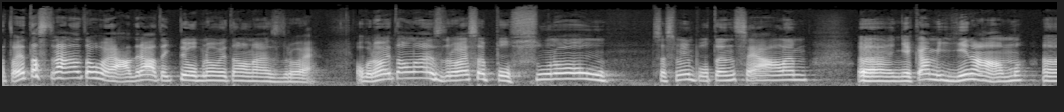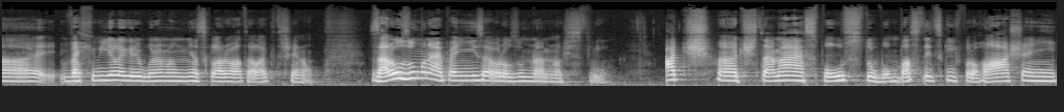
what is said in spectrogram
a to je ta strana toho jádra a teď ty obnovitelné zdroje. Obnovitelné zdroje se posunou se svým potenciálem e, někam jinam e, ve chvíli, kdy budeme umět skladovat elektřinu. Za rozumné peníze v rozumné množství ač eh, čteme spoustu bombastických prohlášení,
